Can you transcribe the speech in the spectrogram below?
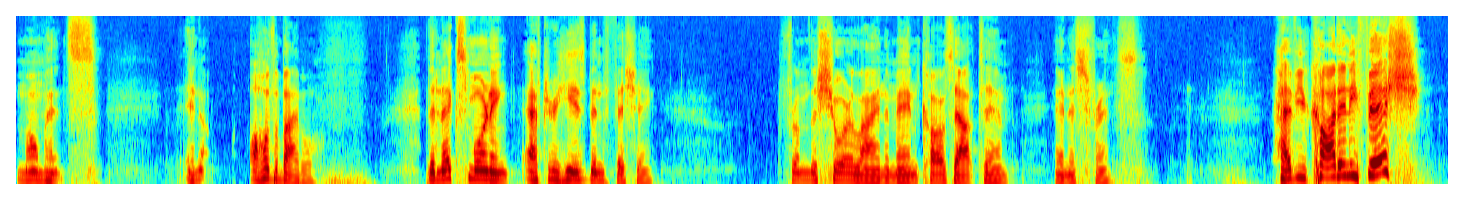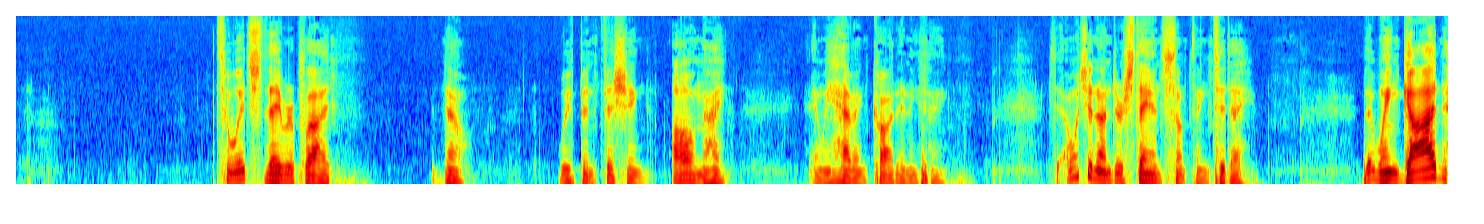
moments in all the Bible, the next morning after he has been fishing, from the shoreline, a man calls out to him and his friends Have you caught any fish? To which they replied, No, we've been fishing all night and we haven't caught anything. See, I want you to understand something today. That when God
